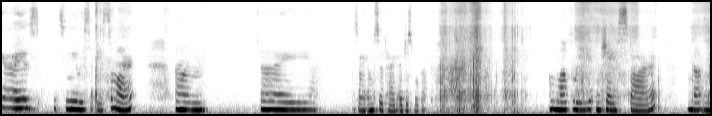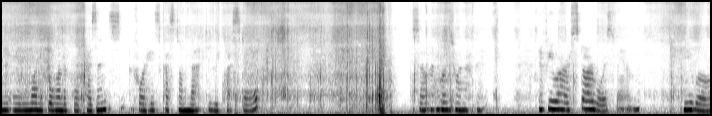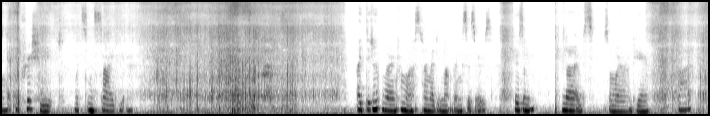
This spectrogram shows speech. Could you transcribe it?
guys, it's me, Lisa ASMR. Um, I, sorry, I'm so tired. I just woke up. Lovely J Star got me a wonderful, wonderful present for his custom that he requested. So I'm going to unwrap it. If you are a Star Wars fan, you will appreciate what's inside here. I didn't learn from last time I did not bring scissors. There's some knives somewhere around here, but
